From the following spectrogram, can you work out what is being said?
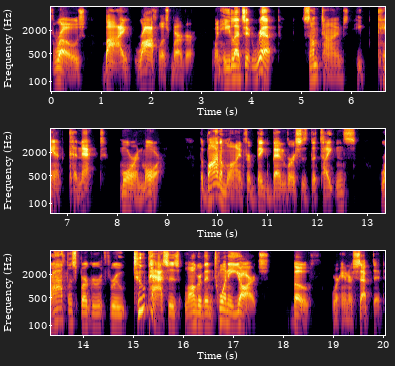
throws by Roethlisberger. When he lets it rip, sometimes he can't connect more and more. The bottom line for Big Ben versus the Titans Roethlisberger threw two passes longer than 20 yards. Both were intercepted.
